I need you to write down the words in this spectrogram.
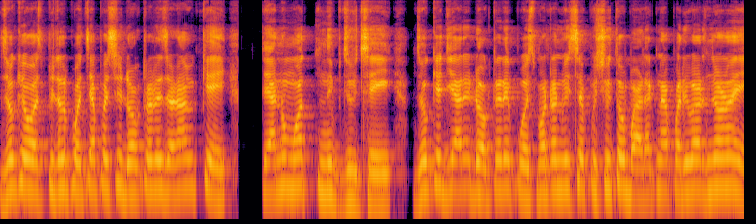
જોકે હોસ્પિટલ પહોંચ્યા પછી ડૉક્ટરે જણાવ્યું કે તેનું મોત નીપજ્યું છે. જો કે જ્યારે ડૉક્ટરે પોસ્ટમોર્ટમ વિશે પૂછ્યું તો બાળકના પરિવારજનોએ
